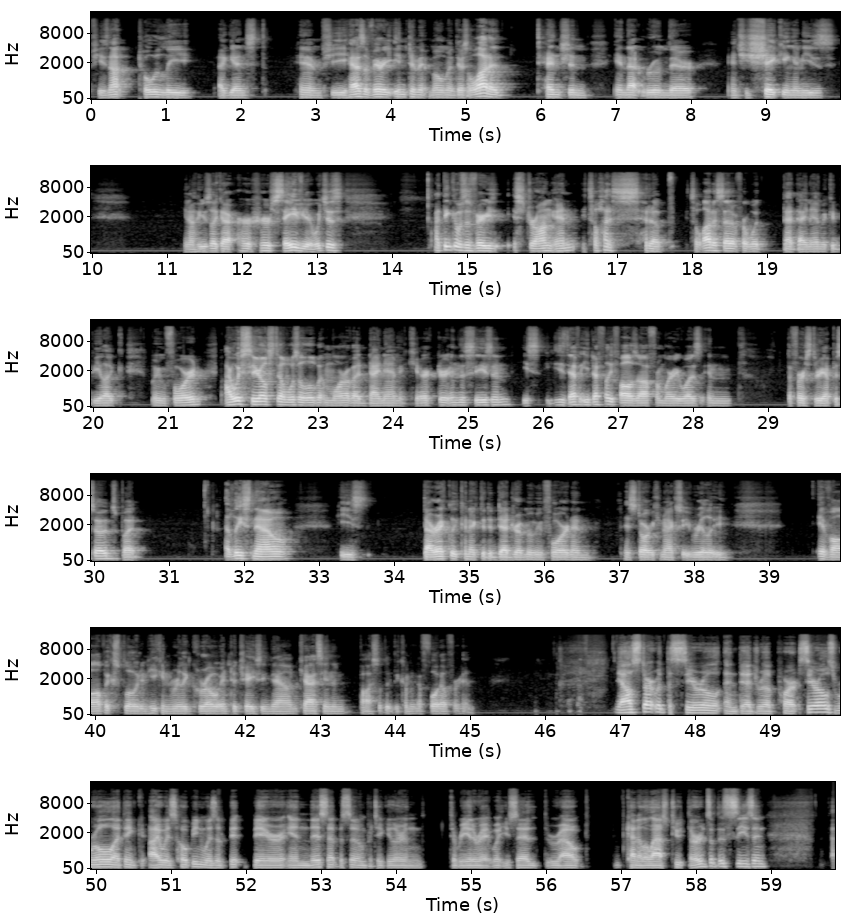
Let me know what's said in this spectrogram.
she's not totally against him. She has a very intimate moment. There's a lot of tension in that room there, and she's shaking, and he's, you know, he's like a her her savior, which is I think it was a very strong end. It's a lot of setup. It's a lot of setup for what that dynamic could be like moving forward. I wish Syril still was a little bit more of a dynamic character in this season. He's he's definitely he definitely falls off from where he was in the first three episodes, but at least now he's directly connected to Dedra moving forward, and his story can actually really evolve, explode, and he can really grow into chasing down Cassian and possibly becoming a foil for him. Yeah, I'll start with the Syril and Dedra part. Syril's role, I think I was hoping was a bit bigger in this episode in particular. And to reiterate what you said throughout kind of the last two thirds of this season,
